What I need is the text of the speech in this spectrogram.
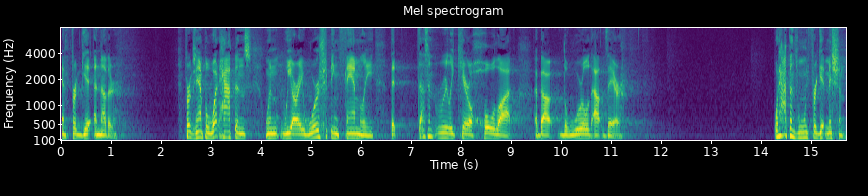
and forget another? For example, what happens when we are a worshiping family that doesn't really care a whole lot about the world out there? What happens when we forget mission?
